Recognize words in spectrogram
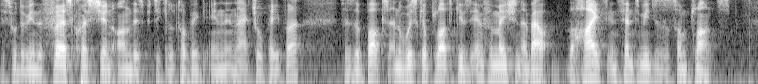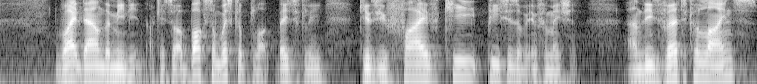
this would have been the first question on this particular topic in an actual paper. It says the box and whisker plot gives information about the height in centimeters of some plants. Write down the median. Okay, so a box and whisker plot basically gives you five key pieces of information. And these vertical lines,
